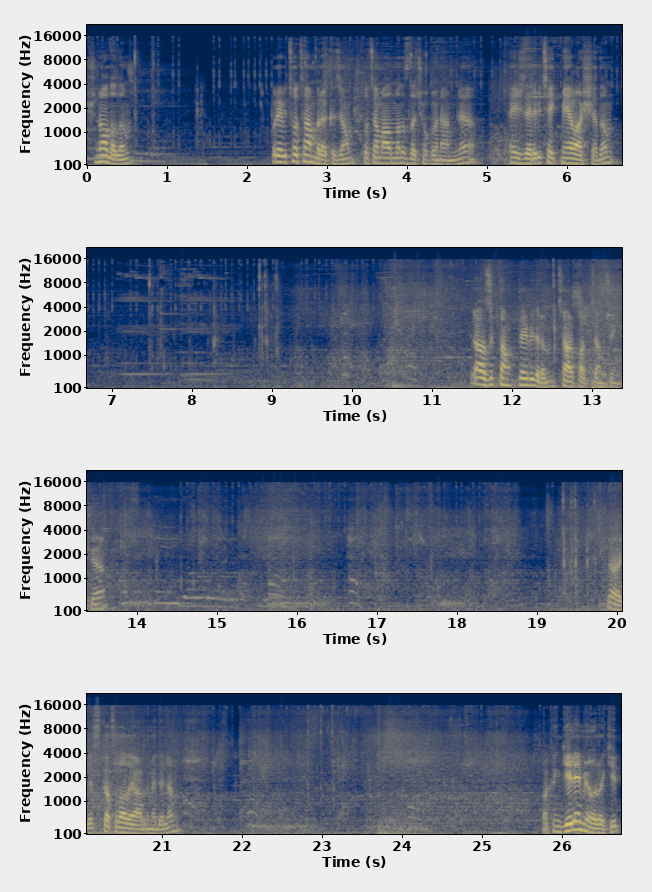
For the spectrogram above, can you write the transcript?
Şunu alalım. Buraya bir totem bırakacağım. Totem almanız da çok önemli. Ejderi bir çekmeye başladım. Birazcık tanklayabilirim. Çarp atacağım çünkü. Şöyle Scuttle'a da yardım edelim. Bakın gelemiyor rakip.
